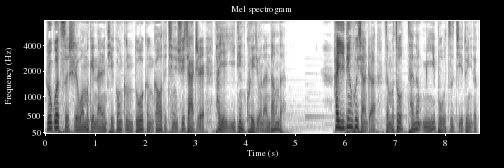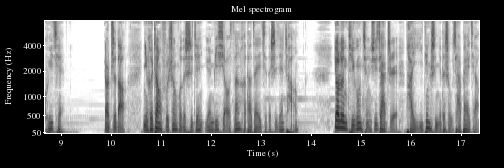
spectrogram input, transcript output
如果此时我们给男人提供更多更高的情绪价值，他也一定愧疚难当的，还一定会想着怎么做才能弥补自己对你的亏欠。要知道，你和丈夫生活的时间远比小三和他在一起的时间长。要论提供情绪价值，他一定是你的手下败将。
